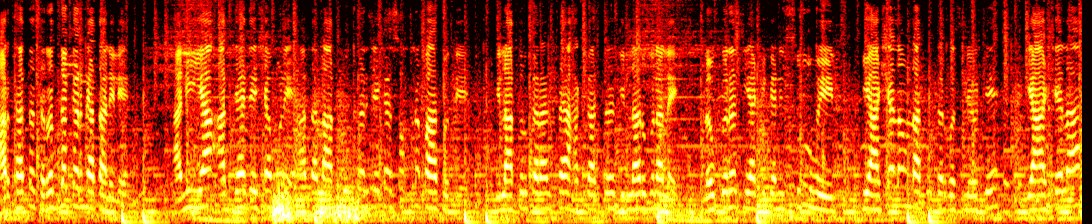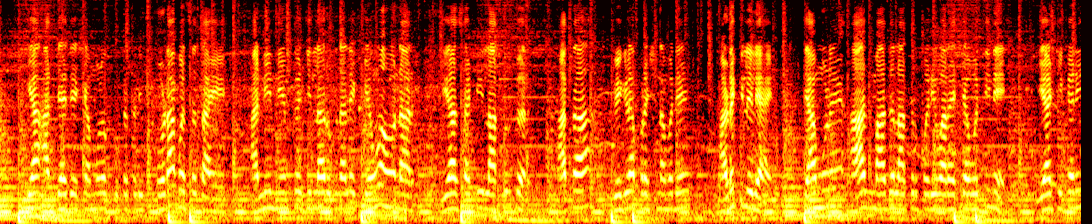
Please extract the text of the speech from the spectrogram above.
अर्थातच रद्द करण्यात आलेले आहेत. आणि या अध्यादेशामुळे आता लातूरकर जे काय स्वप्न पाहत होते की लातूरकरांच्या हक्काचं जिल्हा रुग्णालय लवकरच या ठिकाणी सुरू होईल ही आशा लावून लातूरकर बसले होते. या आशेला या अध्यादेशामुळे कुठंतरी फोडा बसत आहे. आणि नेमकं जिल्हा रुग्णालय केव्हा होणार यासाठी लातूरकर आता वेगळ्या प्रश्नामध्ये अडकलेले आहेत. त्यामुळे आज माझं लातूर परिवाराच्या वतीने या ठिकाणी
